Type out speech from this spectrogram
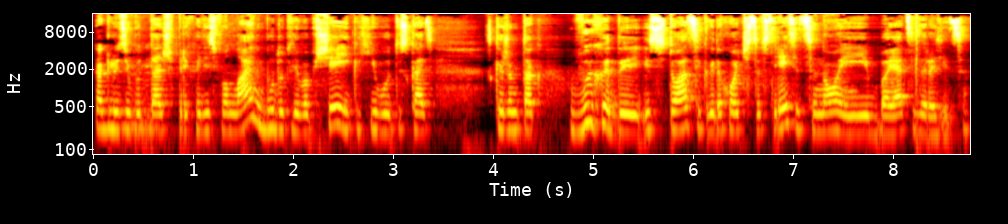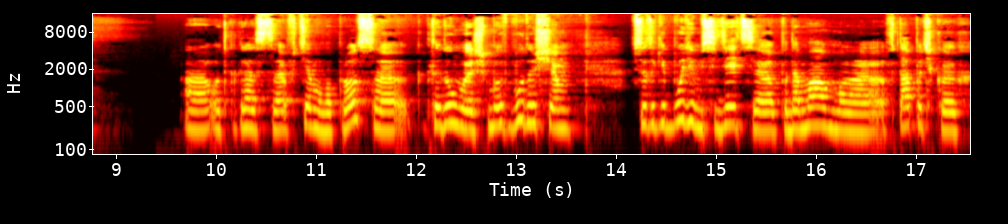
Как люди будут дальше переходить в онлайн, будут ли вообще, и какие будут искать, скажем так, выходы из ситуации, когда хочется встретиться, но и бояться заразиться. А, вот как раз э, в тему вопроса, как ты думаешь, мы в будущем все-таки будем сидеть э, по домам э, в тапочках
